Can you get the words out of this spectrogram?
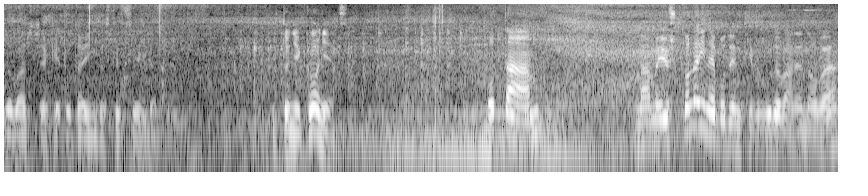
Zobaczcie, jakie tutaj inwestycje idą. I to nie koniec, bo tam mamy już kolejne budynki wybudowane nowe.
